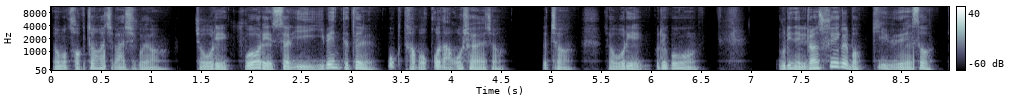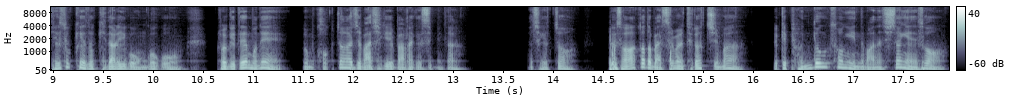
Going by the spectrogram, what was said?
너무 걱정하지 마시고요. 저 우리 9월에 있을 이 이벤트들 꼭 다 먹고 나오셔야죠. 그쵸? 저 우리, 그리고 우리는 이런 수익을 먹기 위해서 계속해서 기다리고 온 거고, 그렇기 때문에 너무 걱정하지 마시길 바라겠습니다. 아시겠죠? 그래서 아까도 말씀을 드렸지만, 이렇게 변동성이 있는 많은 시장에서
